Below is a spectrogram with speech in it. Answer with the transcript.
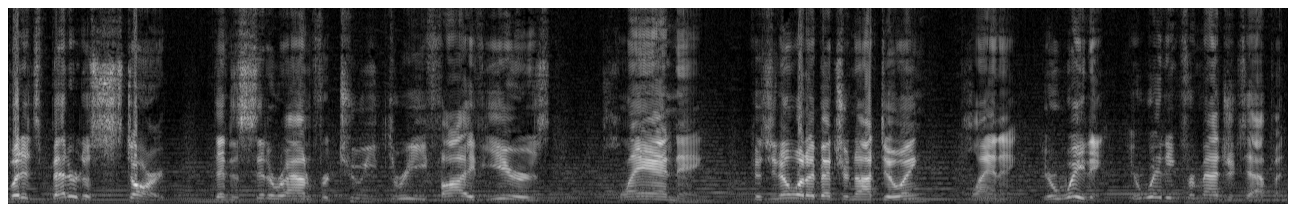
But it's better to start than to sit around for two, three, five years planning. Because you know what I bet you're not doing? Planning. You're waiting. You're waiting for magic to happen.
